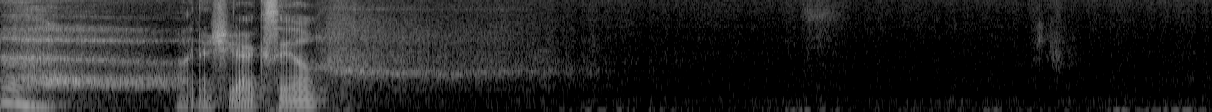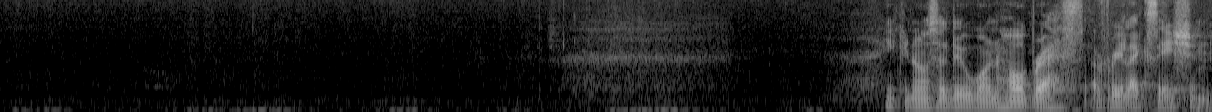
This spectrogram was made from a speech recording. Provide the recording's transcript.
And as you exhale, You can also do one whole breath of relaxation,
